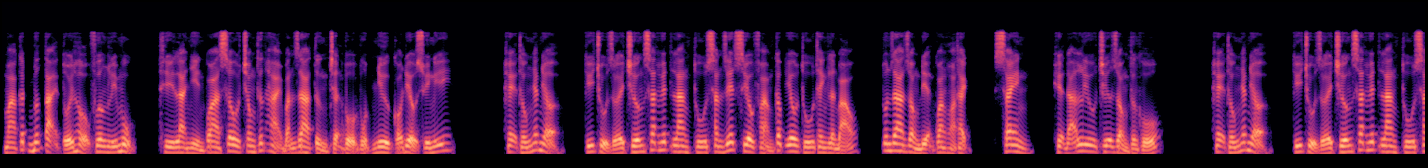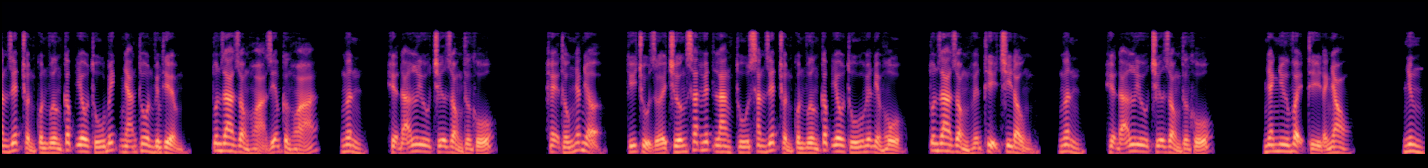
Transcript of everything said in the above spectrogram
Mà cất bước tại tối hậu phương lý mục thì là nhìn qua sâu trong thức hải bắn ra từng trận bộ bột như có điều suy nghĩ. Hệ thống nhắc nhở ký chủ giới trướng sát huyết lang thú săn giết siêu phàm cấp yêu thú thanh lân báo, tuôn ra dòng điện quang hòa thạch, xanh, hiện đã lưu trữ dòng thương khố. Hệ thống nhắc nhở, ký chủ giới trướng sát huyết lang thú săn giết chuẩn quân vương cấp yêu thú bích nhãn thôn viêm thiểm, tuôn ra dòng hỏa diễm cường hóa, ngân, hiện đã lưu trữ dòng thương khố. Hệ thống nhắc nhở, ký chủ giới trướng sát huyết lang thú săn giết chuẩn quân vương cấp yêu thú huyện điểm hồ, tuôn ra dòng huyện thị chi đồng, ngân, hiện đã lưu trữ dòng thương khố. Nhanh như vậy thì đánh nhau. Nhưng,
